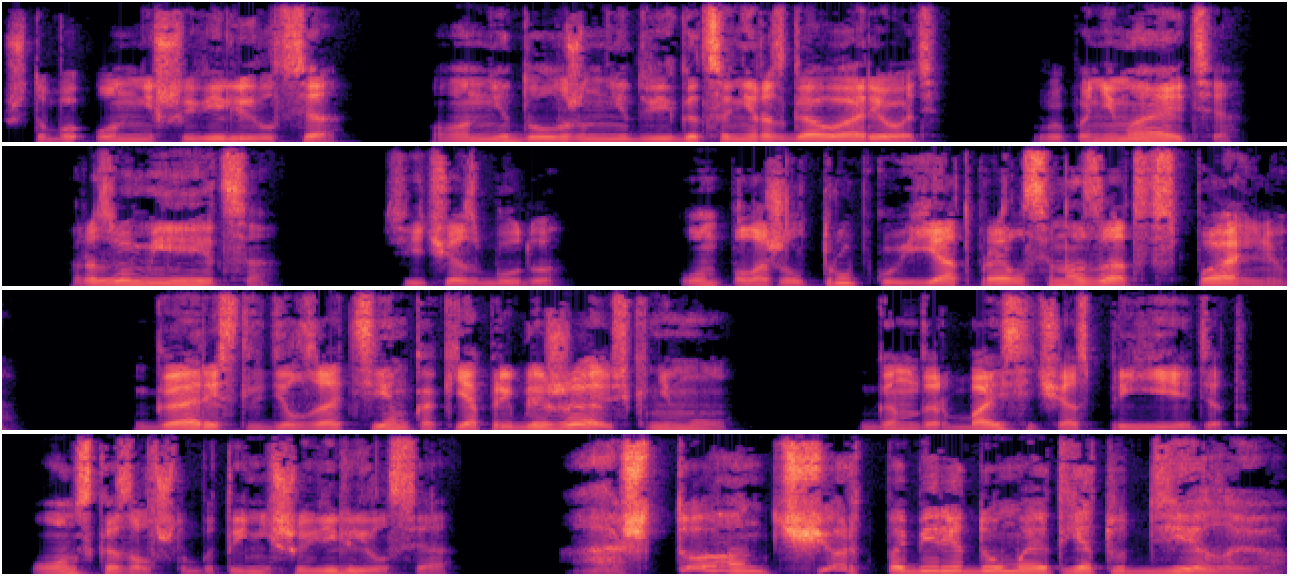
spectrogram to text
чтобы он не шевелился. Он не должен ни двигаться, ни разговаривать. Вы понимаете?» «Разумеется. Сейчас буду». Он положил трубку, и я отправился назад, в спальню. Гарри следил за тем, как я приближаюсь к нему. Гандербай сейчас приедет. Он сказал, чтобы ты не шевелился. — А что он, черт побери, думает, я тут делаю?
